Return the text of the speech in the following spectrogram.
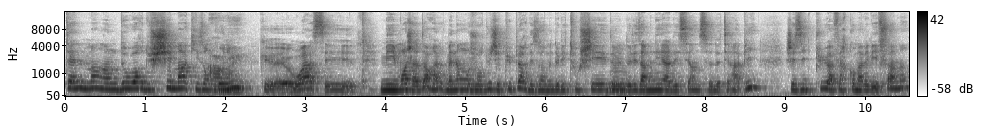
tellement en dehors du schéma qu'ils ont Ah connu ouais. que ouais, c'est. Mais moi j'adore. hein. Maintenant aujourd'hui, j'ai plus peur des hommes, de les toucher, de, Mm. de les amener à des séances de thérapie. J'hésite plus à faire comme avec les femmes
